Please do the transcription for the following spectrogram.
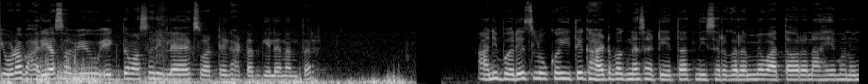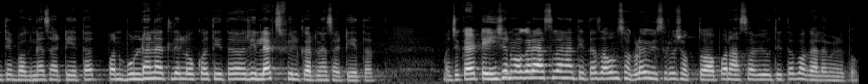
एवढा भारी असा व्ह्यू एकदम असं रिलॅक्स वाटते घाटात गेल्यानंतर. आणि बरेच लोक इथे घाट बघण्यासाठी येतात निसर्गरम्य वातावरण आहे म्हणून ते बघण्यासाठी येतात पण बुलढाण्यातले लोक तिथं रिलॅक्स फील करण्यासाठी येतात. म्हणजे काय टेन्शन वगैरे असलं ना तिथं जाऊन सगळं विसरू शकतो आपण असा व्ह्यू तिथं बघायला मिळतो.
